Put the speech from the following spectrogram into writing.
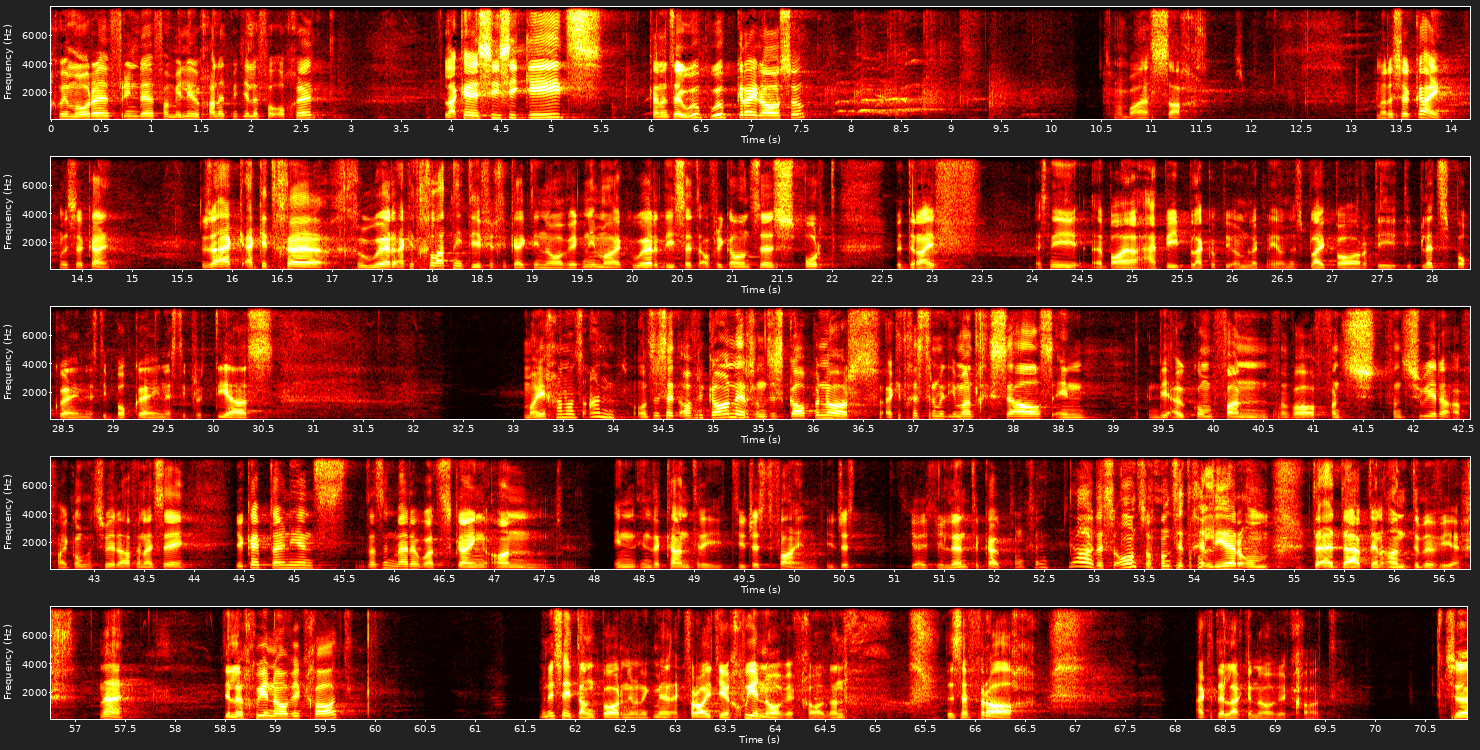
Goeiemôre vriende, familie, hoe gaan dit met julle vanoggend? Lekker sissie kids. Kan ons 'n hoop hoop kry daarso? Maar baie sag. Maar dis oukei. Okay. Dis oukei. Okay. So ek ek het ge, gehoor, ek het glad nie TV gekyk die naweek nie, maar ek hoor die Suid-Afrikaanse sportbedryf is nie 'n baie happy plek op die oomblik nie want dit is blykbaar die die blitsbokke en is die bokke en is die proteas. Maar jy gaan ons aan. Ons is Suid-Afrikaners, ons is Kaapenaars. Ek het gister met iemand gesels en en die ou kom van van waar van van Swede af. Hy kom van Swede af en hy sê you Cape Townians doesn't matter what's going on in in the country, you're just fine. You just jy leer te cope. Ek sê, ja, dis ons. Ons het geleer om te adapt en aan te beweeg. Né? Nee. Jy 'n goeie naweek gehad? Moenie sê dankbaar nie, want ek meen ek vra het jy 'n goeie naweek gehad? Dan dis 'n vraag. Ek het 'n lekker naweek gehad. So,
